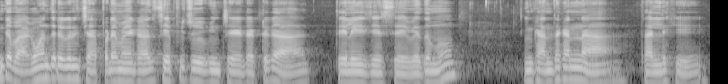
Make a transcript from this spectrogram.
ఇంకా భగవంతుడి గురించి చెప్పడమే కాదు చెప్పి చూపించేటట్టుగా తెలియజేసే విధము ఇంకంతకన్నా తల్లికి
